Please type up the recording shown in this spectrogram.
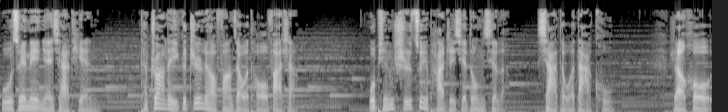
五岁那年夏天，他抓了一个知了放在我头发上，我平时最怕这些东西了，吓得我大哭，然后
